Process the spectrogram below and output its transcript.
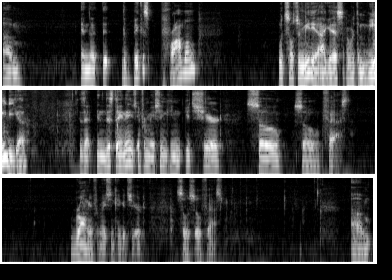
Um, and the it, the biggest problem with social media, I guess, or with the media, is that in this day and age, information can get shared so so fast. Wrong information can get shared so so fast. Um,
